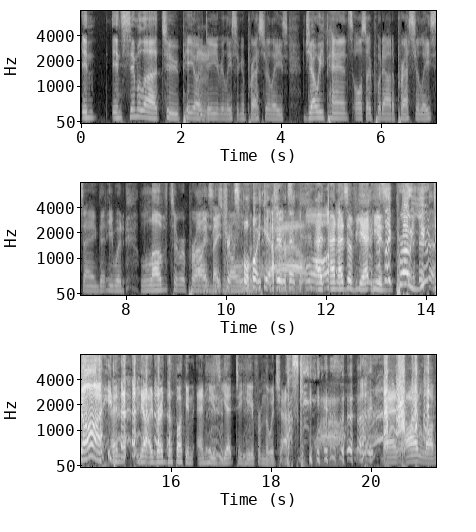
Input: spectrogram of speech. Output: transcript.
in in similar to POD Hmm. releasing a press release, Joey Pants also put out a press release saying that he would love to reprise Oh, in his Matrix role 4, for the yeah. Matrix Wow. 4. And- and as of yet, he it's is- like, bro, you died. and yeah, I read the fucking, and he is yet to hear from the Wachowskis. Man, I love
